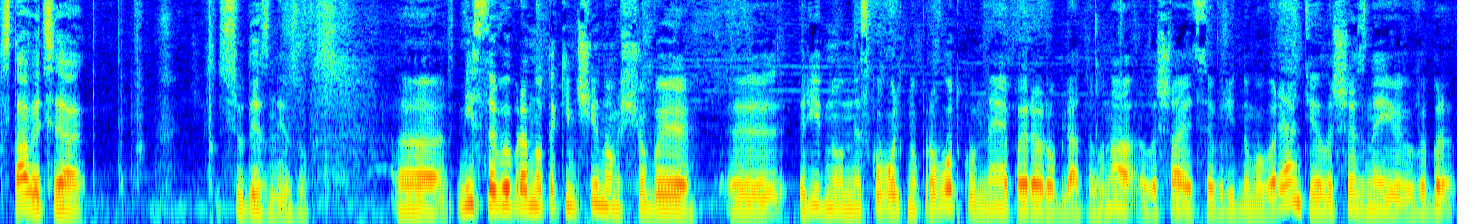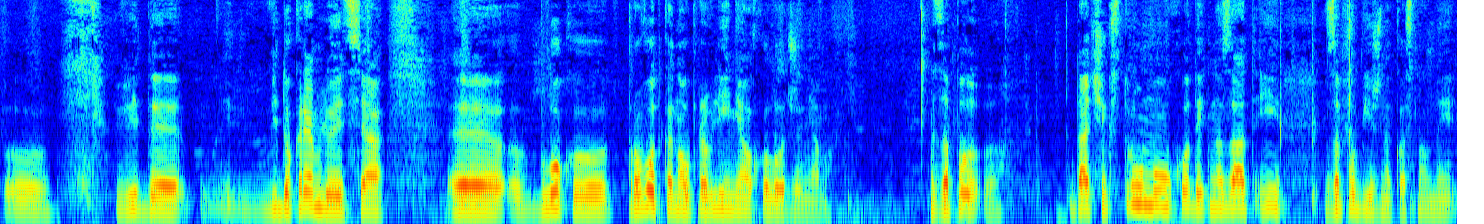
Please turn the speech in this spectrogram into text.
ставиться сюди знизу. Е, Місце вибрано таким чином, щоб е, рідну низьковольтну проводку не переробляти. Вона лишається в рідному варіанті, лише з нею вибра... від... е, відокремлюється е, блок проводка на управління охолодженням. Датчик струму уходить назад і запобіжник основний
